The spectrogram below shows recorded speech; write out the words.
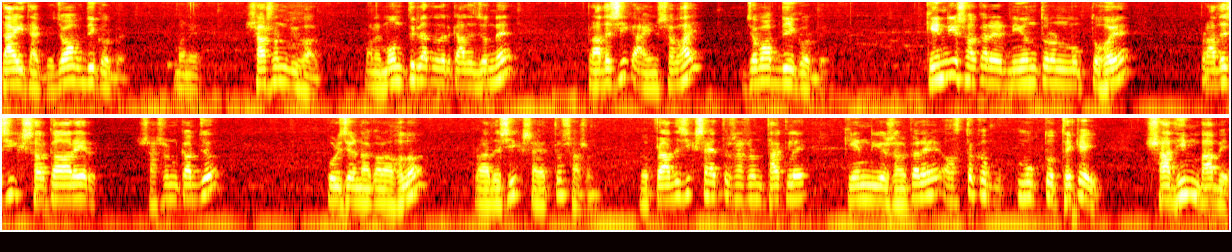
দায়ী থাকবে জবাবদি করবে। মানে শাসন বিভাগ। মানে মন্ত্রীরা তাদের কাজের জন্য প্রাদেশিক আইনসভায় জবাবদিহি করবে। কেন্দ্রীয় সরকারের নিয়ন্ত্রণ মুক্ত হয়ে প্রাদেশিক সরকারের শাসন কার্য পরিচালনা করা হলো প্রাদেশিক স্বায়ত্ত শাসন। প্রাদেশিক স্বায়ত্ত শাসন থাকলে কেন্দ্রীয় সরকারের হস্তক্ষেপ মুক্ত থেকেই স্বাধীনভাবে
